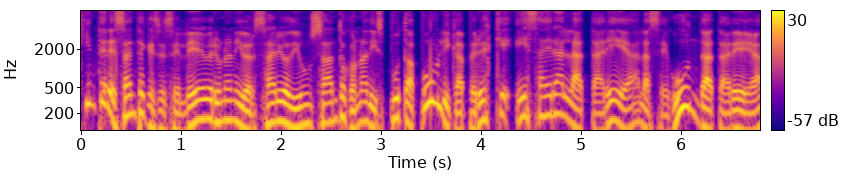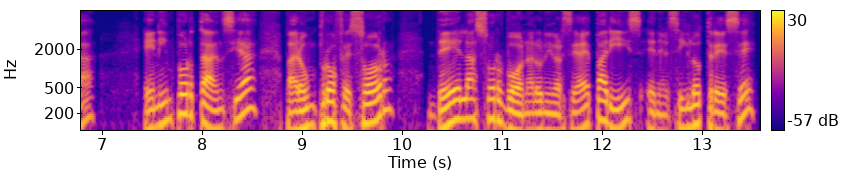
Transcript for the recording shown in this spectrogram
Qué interesante que se celebre un aniversario de un santo con una disputa pública, pero es que esa era la tarea, la segunda tarea en importancia para un profesor de la Sorbona, la Universidad de París, en el siglo XIII,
